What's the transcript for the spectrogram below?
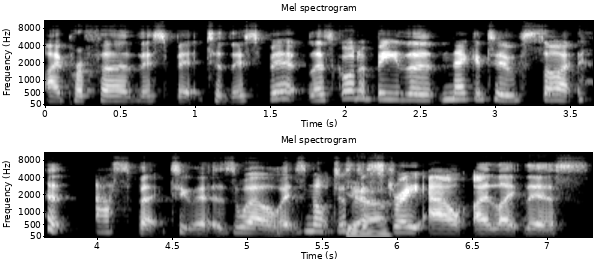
I prefer this bit to this bit. There's got to be the negative side aspect to it as well. It's not just yeah. a straight out, I like this.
